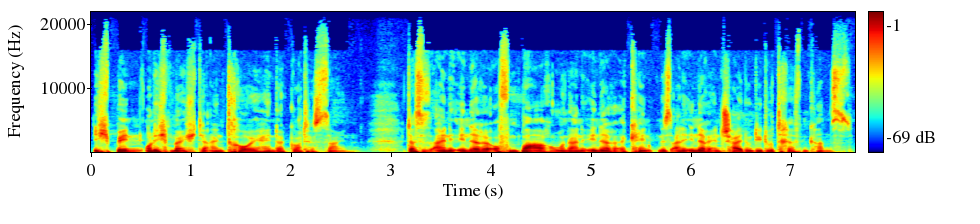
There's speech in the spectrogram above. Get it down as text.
ich bin und ich möchte ein Treuhänder Gottes sein. Das ist eine innere Offenbarung und eine innere Erkenntnis, eine innere Entscheidung, die du treffen kannst.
